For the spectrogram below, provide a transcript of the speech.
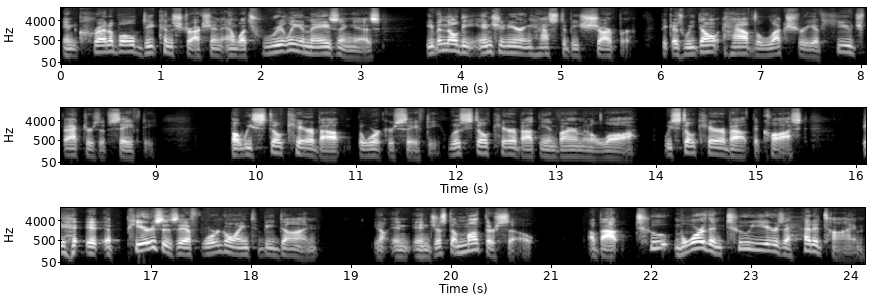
incredible deconstruction, and what's really amazing is even though the engineering has to be sharper, because we don't have the luxury of huge factors of safety, but we still care about the worker safety. We still care about the environmental law. We still care about the cost it, appears as if we're going to be done, you know, in, in just a month or so, about two, more than two years ahead of time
